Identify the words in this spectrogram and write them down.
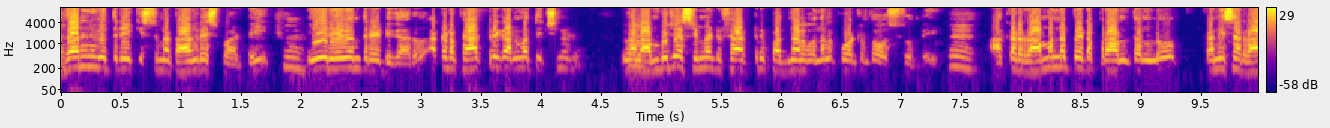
అదానిని వ్యతిరేకిస్తున్న కాంగ్రెస్ పార్టీ. ఏ రేవంత్ రెడ్డి గారు అక్కడ ఫ్యాక్టరీకి అనుమతి ఇచ్చినాడు. ఇవాళ అంబుజా సిమెంట్ ఫ్యాక్టరీ పద్నాలుగు వందల కోట్లతో వస్తుంది. అక్కడ రామన్నపేట ప్రాంతంలో కనీసం రా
